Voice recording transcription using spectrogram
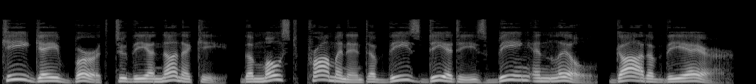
Ki gave birth to the Anunnaki, the most prominent of these deities being Enlil, god of the air.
